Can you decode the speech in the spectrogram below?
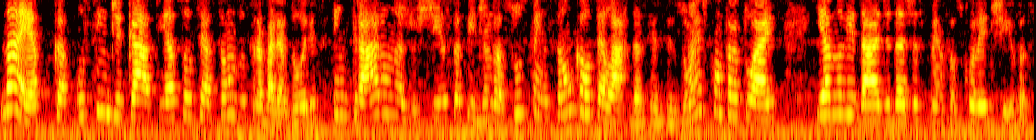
Na época, o sindicato e a Associação dos Trabalhadores entraram na justiça pedindo a suspensão cautelar das rescisões contratuais e a nulidade das dispensas coletivas.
